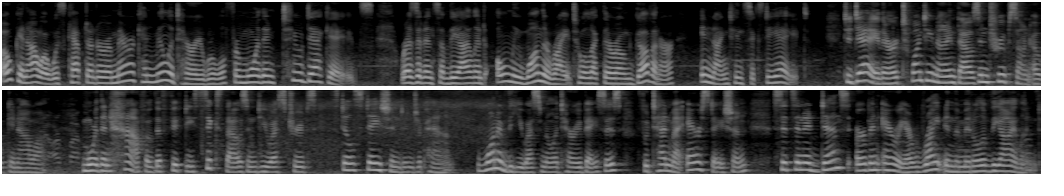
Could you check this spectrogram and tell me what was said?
Okinawa was kept under American military rule for more than two decades. Residents of the island only won the right to elect their own governor in 1968. Today, there are 29,000 troops on Okinawa, more than half of the 56,000 U.S. troops still stationed in Japan. One of the U.S. military bases, Futenma Air Station, sits in a dense urban area right in the middle of the island.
